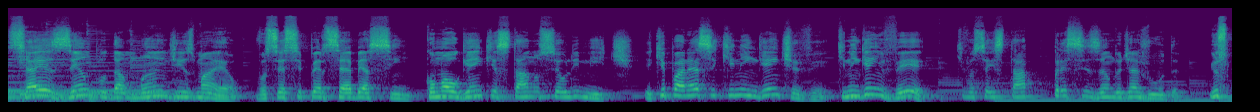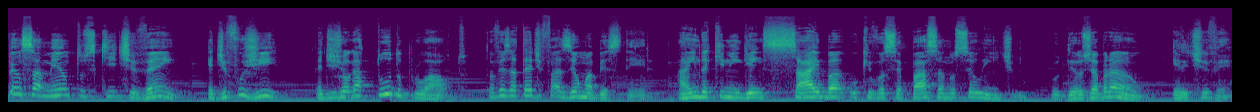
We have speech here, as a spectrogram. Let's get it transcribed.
Se a exemplo da mãe de Ismael, você se percebe assim, como alguém que está no seu limite e que parece que ninguém te vê, que ninguém vê que você está precisando de ajuda. E os pensamentos que te vêm é de fugir, é de jogar tudo para o alto, talvez até de fazer uma besteira, ainda que ninguém saiba o que você passa no seu íntimo. O Deus de Abraão, ele te vê.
